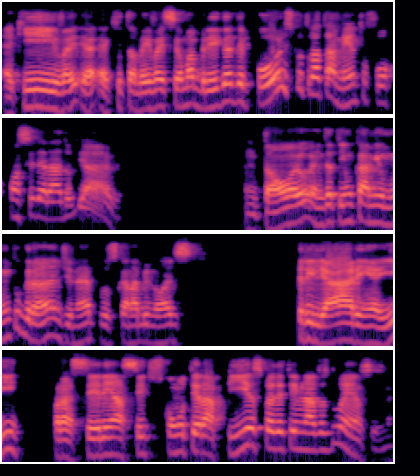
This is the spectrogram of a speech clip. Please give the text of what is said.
é que vai, é, é que também vai ser uma briga depois que o tratamento for considerado viável. Então eu ainda tenho um caminho muito grande, né, para os canabinoides trilharem aí para serem aceitos como terapias para determinadas doenças, né?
